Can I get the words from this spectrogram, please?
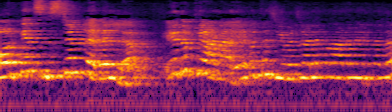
ഓർഗൻ സിസ്റ്റം ലെവലിൽ ഏതൊക്കെയാണ് ഏതൊക്കെ ജീവജാലങ്ങളാണ് വരുന്നത്?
